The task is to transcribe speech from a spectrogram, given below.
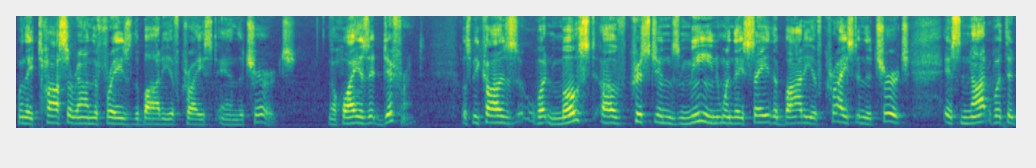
when they toss around the phrase the body of Christ and the church. Now, why is it different? Well, it's because what most of Christians mean when they say the body of Christ and the church is not what the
